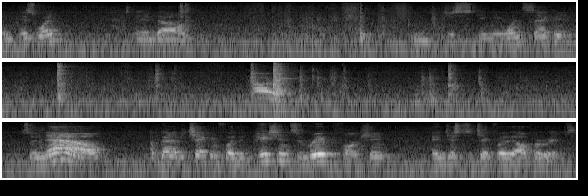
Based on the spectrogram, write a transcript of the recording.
and this way. And um, just give me one second. All right. So now I'm going to be checking for the patient's rib function and just to check for the upper ribs.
